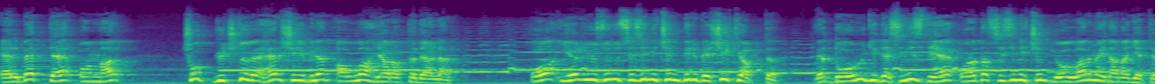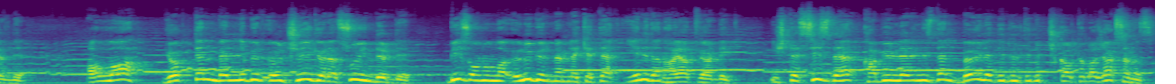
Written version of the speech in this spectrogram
elbette onlar çok güçlü ve her şeyi bilen Allah yarattı derler. O yeryüzünü sizin için bir beşik yaptı ve doğru gidesiniz diye orada sizin için yollar meydana getirdi. Allah gökten belli bir ölçüye göre su indirdi. Biz onunla ölü bir memlekete yeniden hayat verdik. İşte siz de kabirlerinizden böyle diriltilip çıkartılacaksınız.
